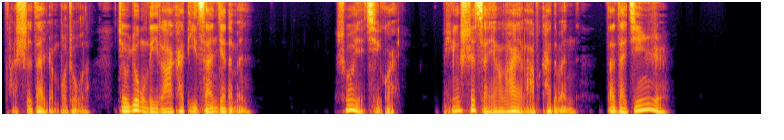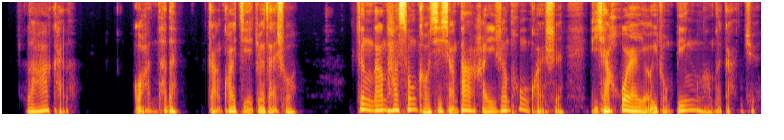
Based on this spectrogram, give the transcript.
他实在忍不住了，就用力拉开第三间的门。说也奇怪。平时怎样拉也拉不开的门，但在今日拉开了。管他的，赶快解决再说。正当他松口气，想大喊一声痛快时，底下忽然有一种冰冷的感觉。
